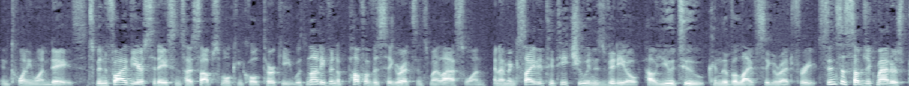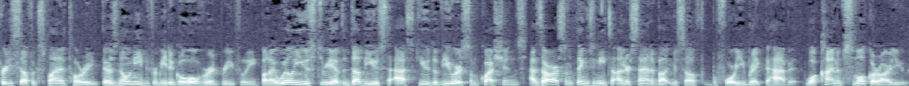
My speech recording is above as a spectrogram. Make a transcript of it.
in 21 days. It's been five years today since I stopped smoking cold turkey with not even a puff of a cigarette since my last one, and I'm excited to teach you in this video how you too can live a life cigarette free. Since the subject matter is pretty self explanatory, there's no need for me to go over it briefly, but I will use three of the W's to ask you, the viewers, some questions, as there are some things you need to understand about yourself before you break the habit. What kind of smoker are you?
